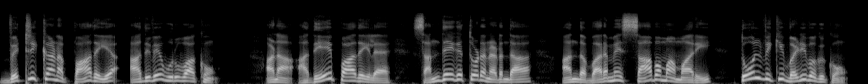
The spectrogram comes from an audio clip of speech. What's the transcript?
வெற்றிக்கான பாதைய அதுவே உருவாக்கும். ஆனா அதே பாதையில சந்தேகத்தோட நடந்தா அந்த வரமே சாபமா மாறி தோல்விக்கு வழிவகுக்கும்.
